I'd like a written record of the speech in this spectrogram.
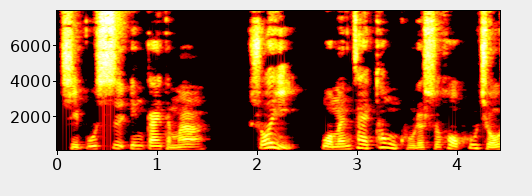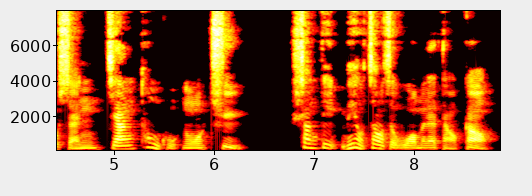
岂不是应该的吗？所以我们在痛苦的时候呼求神，将痛苦挪去。上帝没有照着我们的祷告，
